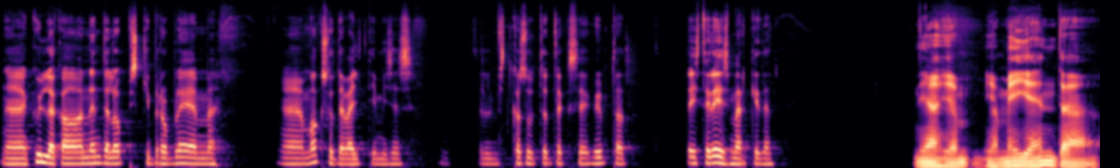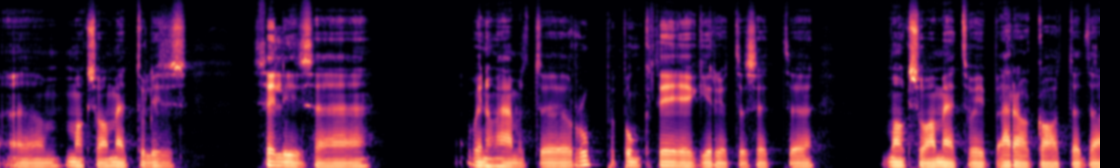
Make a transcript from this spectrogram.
Äh, küll aga on nendel hoopiski probleem äh, maksude vältimises. seal vist kasutatakse krüptot teistel eesmärkidel. jah, ja, ja, ja meie enda äh, maksuamet tuli siis sellise või noh, vähemalt äh, rupp.ee kirjutas, et äh, maksuamet võib ära kaotada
